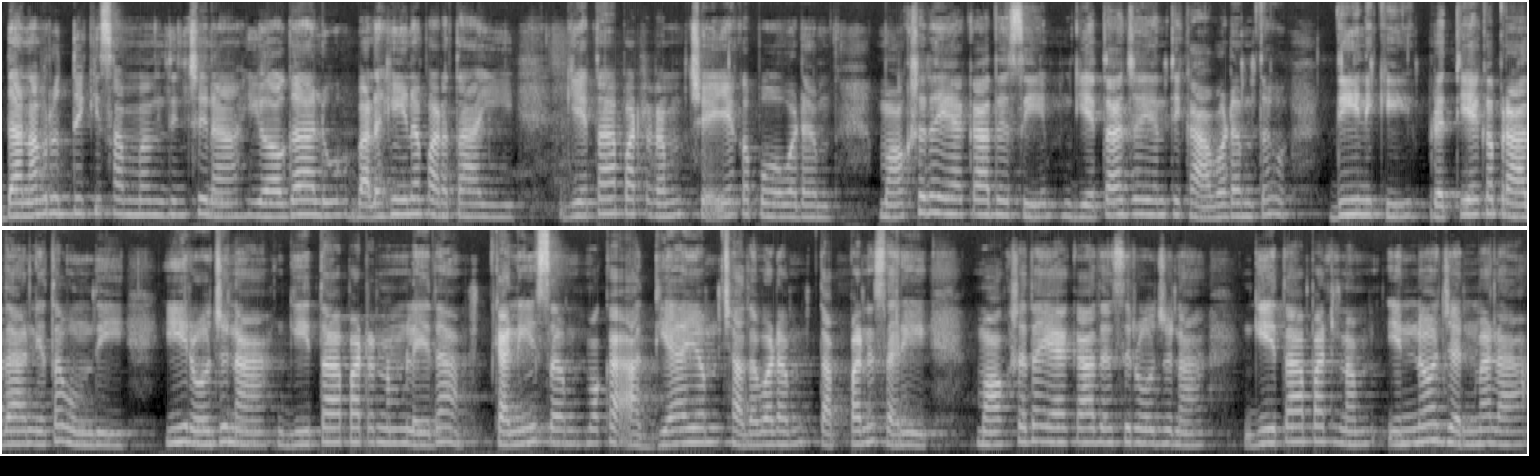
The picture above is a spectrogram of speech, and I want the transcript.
ధనవృద్ధికి సంబంధించిన యోగాలు బలహీనపడతాయి. గీతాపఠనం చేయకపోవడం మోక్షద ఏకాదశి గీతా జయంతి కావడంతో దీనికి ప్రత్యేక ప్రాధాన్యత ఉంది. ఈ రోజున గీతాపఠనం లేదా కనీసం ఒక అధ్యాయం చదవడం తప్పనిసరి. మోక్షద ఏకాదశి రోజున గీతాపట్నం ఎన్నో జన్మల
